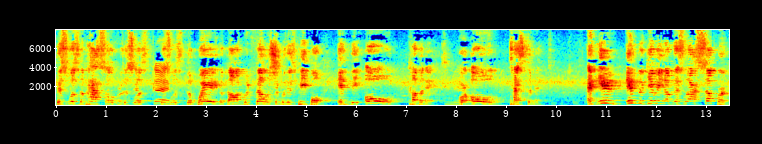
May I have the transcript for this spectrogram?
This was the Passover. This was good. this was the way that God would fellowship with his people in the old covenant or old testament. And in, in the giving of this Last Supper,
